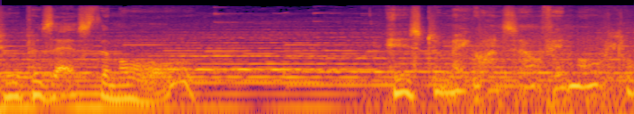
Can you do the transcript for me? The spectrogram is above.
To possess them all is to make oneself immortal.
